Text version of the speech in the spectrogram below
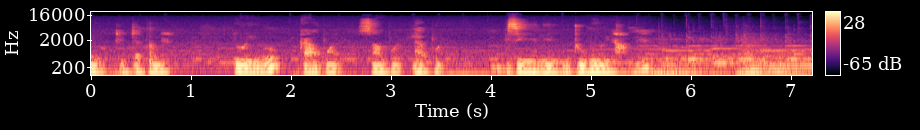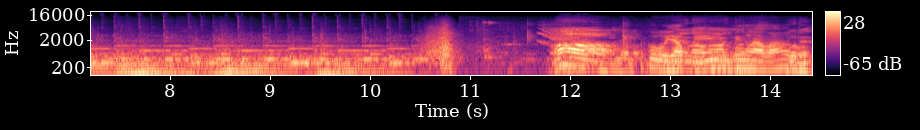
ပြီးဒီတက်တူနဲ့လူတွေကိုကံပွင့်စမ်းပွင့်လက်ပွင့်အစီအရင်လေးကိုထူပေးလို့ရမယ် အာရောက်လာကိုယ်ရောက်ပြီမင်္ဂလာပါဟုတ်တယ်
